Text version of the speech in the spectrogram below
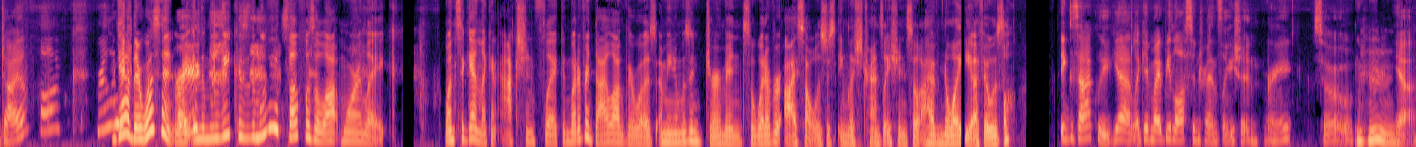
dialogue, really. Yeah, there wasn't right, Right? in the movie because the movie itself was a lot more like, once again, like an action flick, and whatever dialogue there was. I mean, it was in German, so whatever I saw was just English translation. So I have no idea if it was. Exactly. Yeah, like it might be lost in translation, right? So Mhm. yeah,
